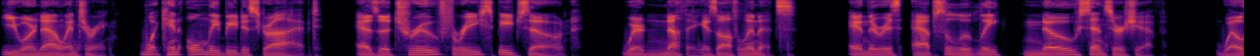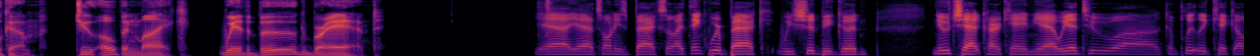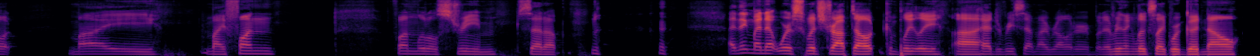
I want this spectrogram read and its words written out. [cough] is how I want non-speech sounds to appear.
You are now entering what can only be described as a true free speech zone where nothing is off limits and there is absolutely no censorship. Welcome to Open Mic with Boog Brand. Yeah, yeah, Tony's back. So I think we're back. We should be good. New chat, Carcane. Yeah, we had to uh, completely kick out my my fun fun little stream setup. [laughs] I think my network switch dropped out completely. Uh, I had to reset my router, but everything looks like we're good now.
